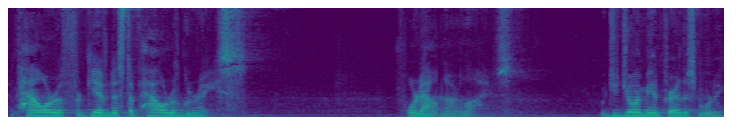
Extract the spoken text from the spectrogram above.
the power of forgiveness, the power of grace poured out in our lives. Would you join me in prayer this morning?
